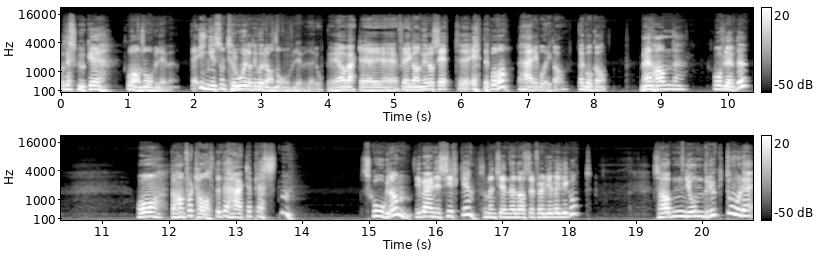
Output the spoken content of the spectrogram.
Og det skulle ikke gå an å overleve. Det er ingen som tror at det går an å overleve der oppe. Jeg har vært der eh, flere ganger og sett eh, etterpå. Det her går ikke an. Det går ikke an. Men han eh, overlevde. Og da han fortalte det her til presten, Skogran i Værnes kirke, som en kjenner da selvfølgelig veldig godt, så hadde Jon brukt ordet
